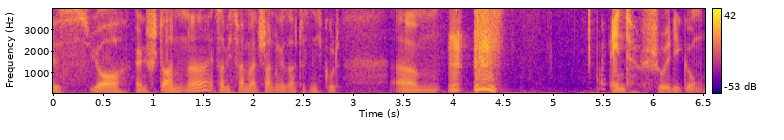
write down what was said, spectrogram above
ist, ja, entstanden, ne? Jetzt habe ich zweimal entstanden gesagt, das ist nicht gut. Ähm, Entschuldigung.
